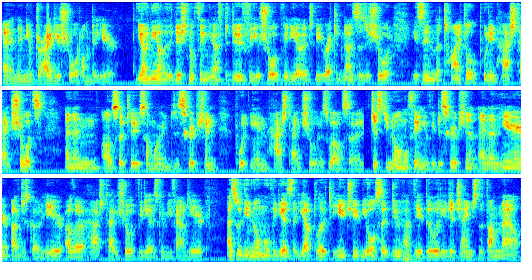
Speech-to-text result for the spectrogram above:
and then you'll drag your short onto here. The only other additional thing you have to do for your short video to be recognized as a short is in the title, put in hashtag shorts, and then also too somewhere in the description put in hashtag short as well. So just your normal thing of your description. And then here I've just got here. Other hashtag short videos can be found here. As with your normal videos that you upload to YouTube, you also do have the ability to change the thumbnail,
